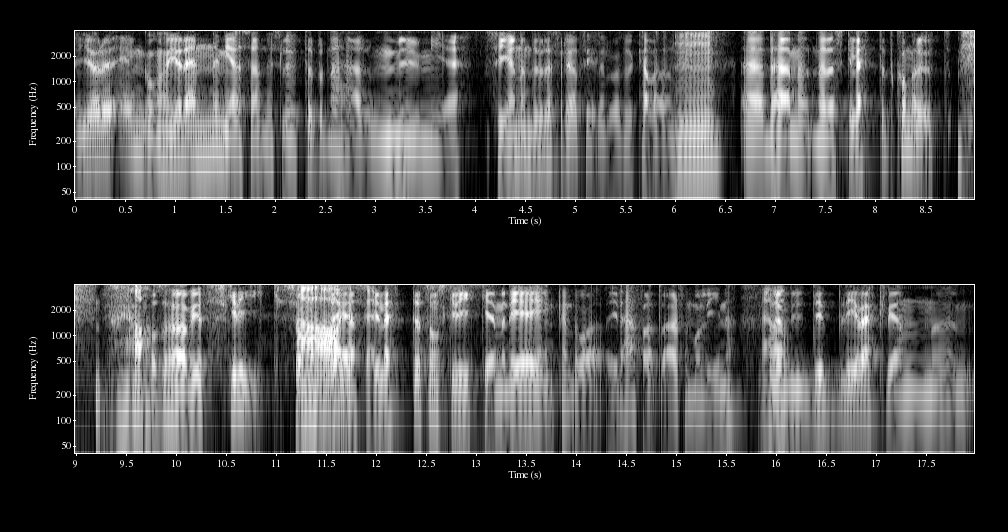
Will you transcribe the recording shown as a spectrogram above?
gör, det en gång, han gör det ännu mer sen i slutet på den här mumie-scenen du refererar till, eller vad vi ska kalla den. Mm, Eh, Det här med när det skelettet kommer ut. ja. Och så hör vi ett skrik, som Ja, att det är just det. skelettet som skriker. Men det är egentligen då, i det här fallet, då Alfred Molina. Ja. Det, det blir verkligen... eh,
